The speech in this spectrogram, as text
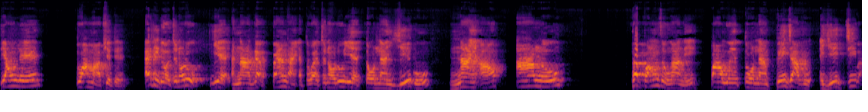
ပြောင်းလဲသွားမှာဖြစ်တယ်အဲ့ဒီတော့ကျွန်တော်တို့ရဲ့အနာဂတ်ပန်းတိုင်အတွက်ကျွန်တော်တို့ရဲ့တော်လှန်ရေးကိုနိုင်အောင်အားလုံးဘက်ပေါင်းစုံကနေပါဝင်တော်လှန်ပေးကြဖို့အရေးကြီးပါ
